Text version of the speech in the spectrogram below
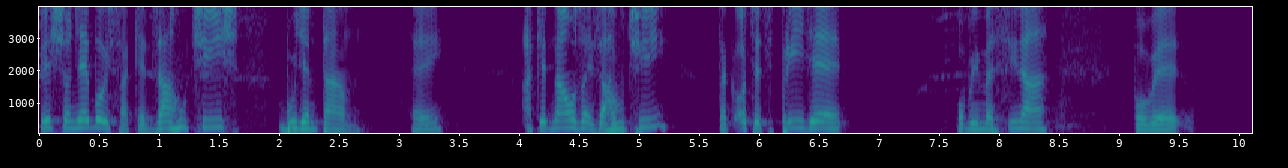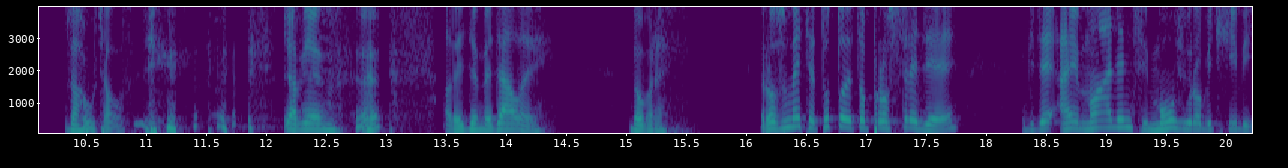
Vieš čo, neboj sa, keď zahučíš, budem tam. Hej? A keď naozaj zahučí, tak otec príde, objíme syna, povie, Zahúčal si. ja viem, ale ideme ďalej. Dobre. Rozumiete, toto je to prostredie, kde aj mládenci môžu robiť chyby.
